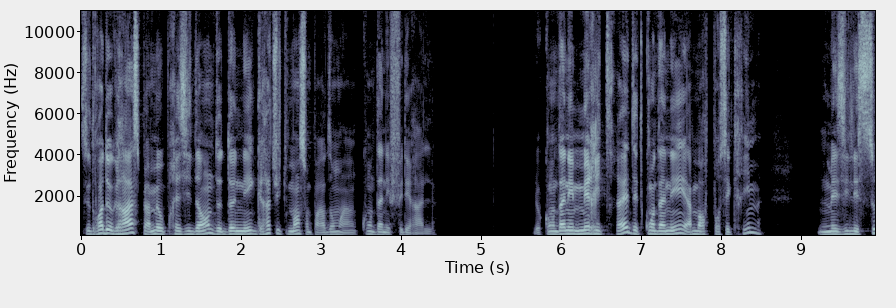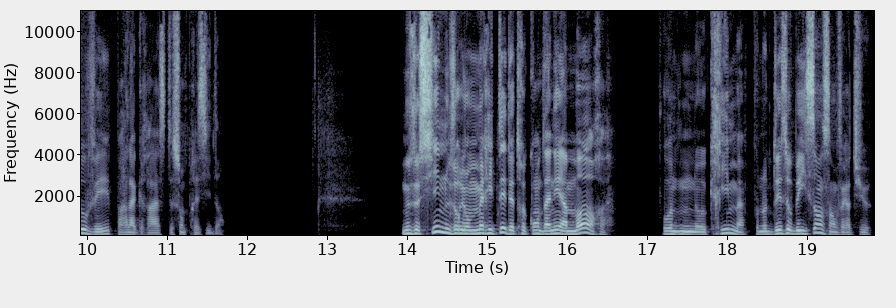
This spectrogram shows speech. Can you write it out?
Ce droit de grâce permet au président de donner gratuitement son pardon à un condamné fédéral. Le condamné mériterait d'être condamné à mort pour ses crimes, mais il est sauvé par la grâce de son président. Nous aussi, nous aurions mérité d'être condamnés à mort pour nos crimes, pour nos désobéissances envers Dieu.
